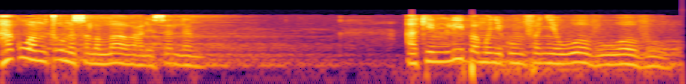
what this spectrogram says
hakuwa mtume sallallahu alaihi wasallam akimlipa mwenye kumfanyia uovu uovu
